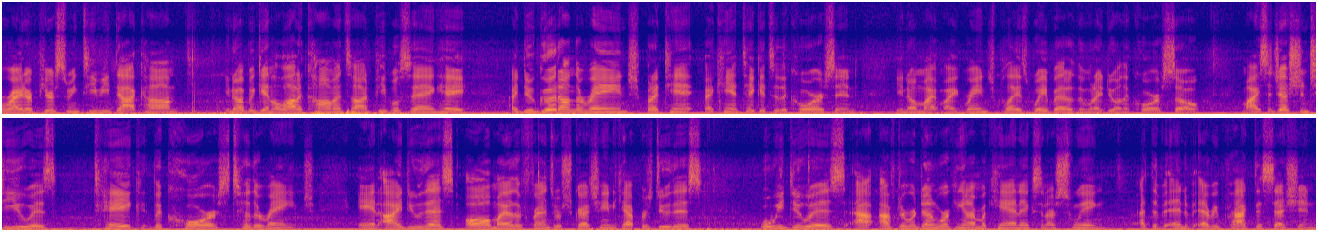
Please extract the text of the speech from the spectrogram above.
Writer, PureSwingTV.com. You know, I've been getting a lot of comments on people saying, "Hey, I do good on the range, but I can't I can't take it to the course, and you know, my my range play is way better than what I do on the course." So, my suggestion to you is take the course to the range. And I do this. All my other friends who are scratch handicappers do this. What we do is, after we're done working on our mechanics and our swing, at the end of every practice session,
